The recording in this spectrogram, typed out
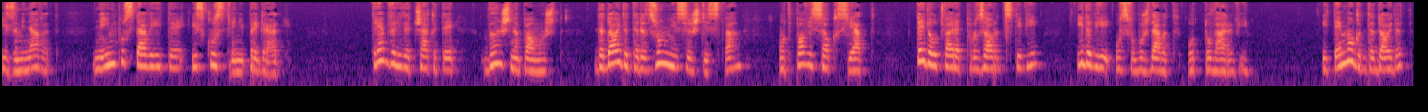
и заминават, не им поставяйте изкуствени прегради. Трябва ли да чакате външна помощ, да дойдат разумни същества от по-висок свят, те да отварят прозорците ви и да ви освобождават от товара ви. И те могат да дойдат,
